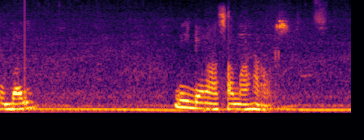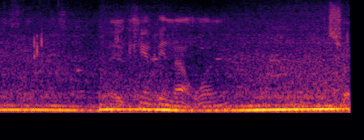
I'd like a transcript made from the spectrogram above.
here, buddy. What are you doing outside my house? It can't be one. Sure.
